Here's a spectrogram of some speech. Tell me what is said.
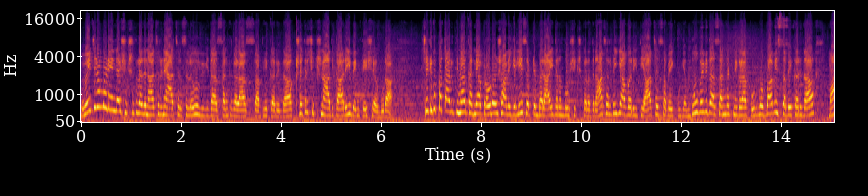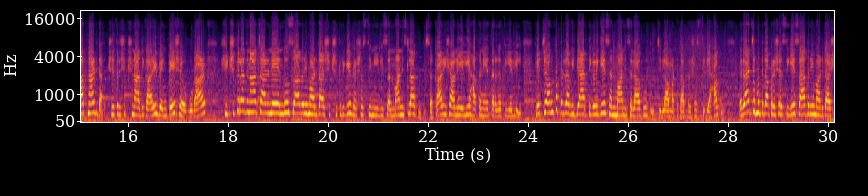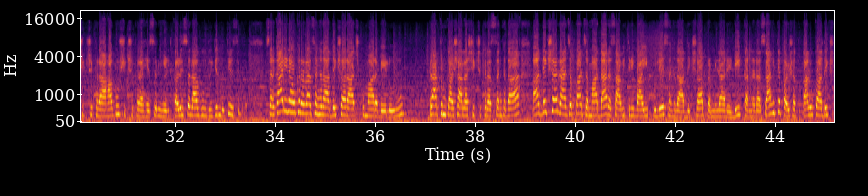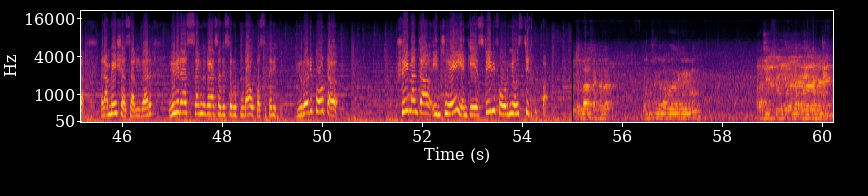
ವಿಜೃಂಭಣೆಯಿಂದ ಶಿಕ್ಷಕರ ದಿನಾಚರಣೆ ಆಚರಿಸಲು ವಿವಿಧ ಸಂಘಗಳ ಸಭೆ ಕರೆದ ಕ್ಷೇತ್ರ ಶಿಕ್ಷಣಾಧಿಕಾರಿ ವೆಂಕಟೇಶ ಗುಡ ಚಿಟಗುಪ್ಪ ತಾಲೂಕಿನ ಕನ್ಯಾ ಪ್ರೌಢಶಾಲೆಯಲ್ಲಿ ಸೆಪ್ಟೆಂಬರ್ ಐದರಂದು ಶಿಕ್ಷಕರ ದಿನಾಚರಣೆ, ಯಾವ ರೀತಿ ಆಚರಿಸಬೇಕು ಎಂದು ವಿವಿಧ ಸಂಘಟನೆಗಳ ಪೂರ್ವಭಾವಿ ಸಭೆ ಕರೆದ ಮಾತನಾಡಿದ ಕ್ಷೇತ್ರ ಶಿಕ್ಷಣಾಧಿಕಾರಿ ವೆಂಕಟೇಶ್ ಗುಡಾಳ್, ಶಿಕ್ಷಕರ ದಿನಾಚರಣೆ ಎಂದು ಸಾಧನೆ ಮಾಡಿದ ಶಿಕ್ಷಕರಿಗೆ ಪ್ರಶಸ್ತಿ ನೀಡಿ ಸನ್ಮಾನಿಸಲಾಗುವುದು. ಸರ್ಕಾರಿ ಶಾಲೆಯಲ್ಲಿ ಹತ್ತನೆಯ ತರಗತಿಯಲ್ಲಿ ಹೆಚ್ಚು ಅಂಕ ಪಡೆದ ವಿದ್ಯಾರ್ಥಿಗಳಿಗೆ ಸನ್ಮಾನಿಸಲಾಗುವುದು. ಜಿಲ್ಲಾ ಮಟ್ಟದ ಪ್ರಶಸ್ತಿಗೆ ಹಾಗೂ ರಾಜ್ಯ ಮಟ್ಟದ ಪ್ರಶಸ್ತಿಗೆ ಸಾಧನೆ ಮಾಡಿದ ಶಿಕ್ಷಕರ ಹಾಗೂ ಶಿಕ್ಷಕರ ಹೆಸರು ಹೇಳಿ ಕಳಿಸಲಾಗುವುದು ಎಂದು ತಿಳಿಸಿದರು. ಸರ್ಕಾರಿ ನೌಕರರ ಸಂಘದ ಅಧ್ಯಕ್ಷ ರಾಜ್ಕುಮಾರ್ ಬೇಲೂರು ಪ್ರಾಥಮಿಕ ಶಾಲಾ ಶಿಕ್ಷಕರ ಸಂಘದ ಅಧ್ಯಕ್ಷ ರಾಜಪ್ಪ ಜಮಾದಾರ್ ಸಾವಿತ್ರಿಬಾಯಿ ಪುಲೆ, ಸಂಘದ ಅಧ್ಯಕ್ಷ ಪ್ರಮೀಳಾ ರೆಡ್ಡಿ, ಕನ್ನಡ ಸಾಹಿತ್ಯ ಪರಿಷತ್ ತಾಲೂಕಾ ಅಧ್ಯಕ್ಷ ರಮೇಶ ಸಲ್ಗರ್, ವಿವಿಧ ಸಂಘಗಳ ಸದಸ್ಯರು ಕೂಡ ಉಪಸ್ಥಿತರಿದ್ದರು. Bureau report Shrimantrao Inchure, NKS TV four news Chitguppa ಎಲ್ಲ ಸಂಘದ ಎಲ್ಲ ಪದಾಧಿಕಾರಿಗಳು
